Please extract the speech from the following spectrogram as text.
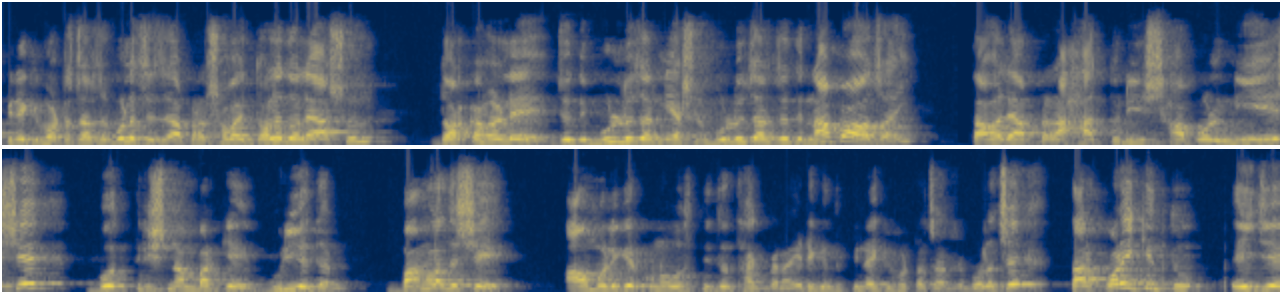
পিনাকি ভট্টাচার্য বলেছে যে আপনারা সবাই দলে দলে আসুন। দরকার হলে যদি বুলডোজার নিয়ে আসুন, বুলডোজার যদি না পাওয়া যায়, তাহলে আপনারা হাতুড়ি, সাপল নিয়ে এসে বত্রিশ নাম্বারকে ঘুরিয়ে দেন। বাংলাদেশে আওয়ামী লীগের কোনো অস্তিত্ব থাকবে না। এটা কিন্তু পিনাকি ভট্টাচার্য বলেছে। তারপরেই কিন্তু এই যে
